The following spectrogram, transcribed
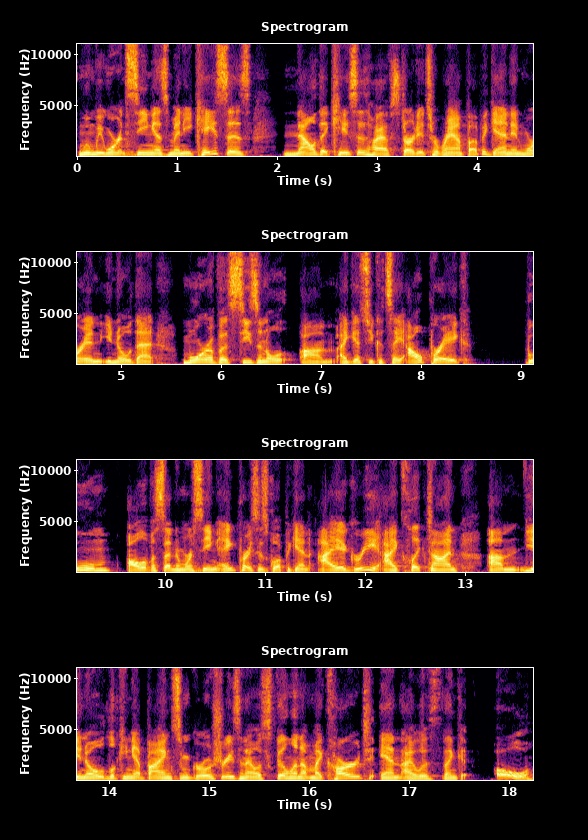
when we weren't seeing as many cases. Now that cases have started to ramp up again and we're in, you know, that more of a seasonal um I guess you could say outbreak, boom, all of a sudden we're seeing egg prices go up again. I agree. I clicked on, um, you know, looking at buying some groceries and I was filling up my cart and I was thinking, oh,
